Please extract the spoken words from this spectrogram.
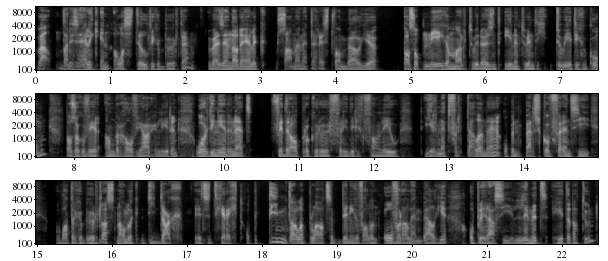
Wel, dat is eigenlijk in alle stilte gebeurd. Hè. Wij zijn dat eigenlijk samen met de rest van België pas op 9 maart 2021 te weten gekomen. Dat is ongeveer anderhalf jaar geleden. Hier net federaal procureur Frederik van Leeuw hier net vertellen hè, op een persconferentie wat er gebeurd was. Namelijk die dag is het gerecht op tientallen plaatsen binnengevallen, overal in België. Operatie Limit heette dat toen.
